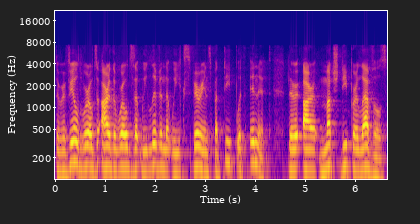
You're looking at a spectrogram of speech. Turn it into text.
The revealed worlds are the worlds that we live in, that we experience, but deep within it, there are much deeper levels.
